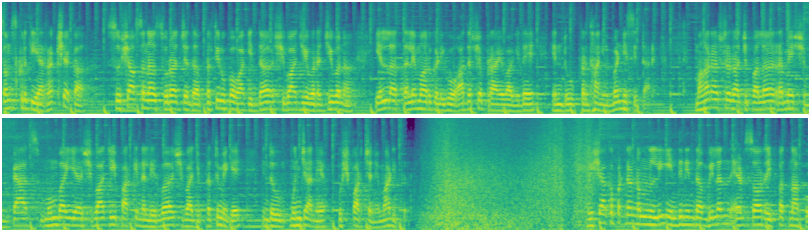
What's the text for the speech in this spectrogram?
ಸಂಸ್ಕೃತಿಯ ರಕ್ಷಕ, ಸುಶಾಸನ ಸುರಾಜ್ಯದ ಪ್ರತಿರೂಪವಾಗಿದ್ದ ಶಿವಾಜಿಯವರ ಜೀವನ ಎಲ್ಲ ತಲೆಮಾರುಗಳಿಗೂ ಆದರ್ಶಪ್ರಾಯವಾಗಿದೆ ಎಂದು ಪ್ರಧಾನಿ ಬಣ್ಣಿಸಿದ್ದಾರೆ. ಮಹಾರಾಷ್ಟ್ರ ರಾಜ್ಯಪಾಲ ರಮೇಶ್ ಬ್ಯಾಸ್ ಮುಂಬಯಿಯ ಶಿವಾಜಿ ಪಾರ್ಕಿನಲ್ಲಿರುವ ಶಿವಾಜಿ ಪ್ರತಿಮೆಗೆ ಇಂದು ಮುಂಜಾನೆ ಪುಷ್ಪಾರ್ಚನೆ ಮಾಡಿದರು ವಿಶಾಖಪಟ್ಟಣಂನಲ್ಲಿ ಇಂದಿನಿಂದ ಮಿಲನ್ ಎರಡು ಸಾವಿರದ ಇಪ್ಪತ್ನಾಲ್ಕು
